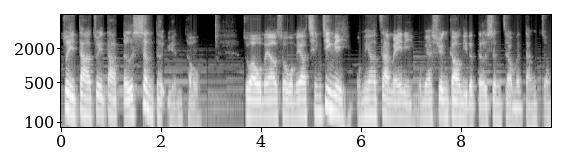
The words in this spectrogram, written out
最大最大得胜的源头。主啊，我们要说，我们要亲近你，我们要赞美你，我们要宣告你的得胜在我们当中。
